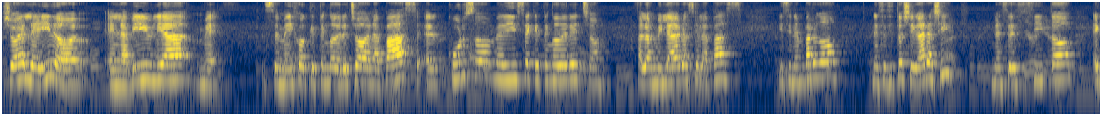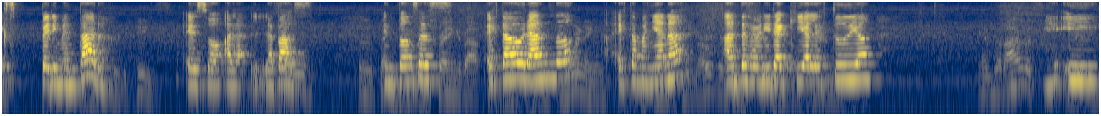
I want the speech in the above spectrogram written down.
Yo he leído en la Biblia, se me dijo que tengo derecho a la paz, el curso me dice que tengo derecho a los milagros y a la paz. Y sin embargo, necesito llegar allí, necesito experimentar eso, a la paz. Entonces, estaba orando esta mañana antes de venir aquí al estudio y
